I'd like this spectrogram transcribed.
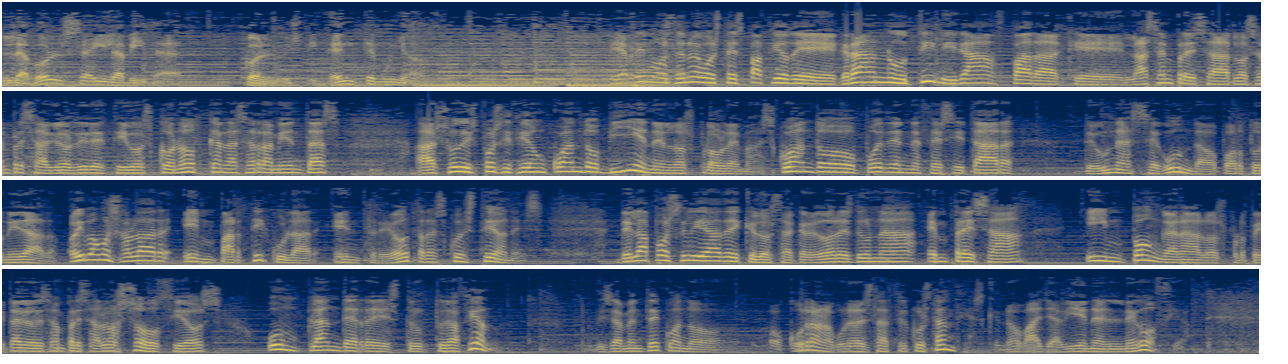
La Bolsa y la Vida, con Luis Vicente Muñoz. Y abrimos de nuevo este espacio de gran utilidad para que las empresas, los empresarios directivos conozcan las herramientas a su disposición cuando vienen los problemas, cuando pueden necesitar de una segunda oportunidad. Hoy vamos a hablar en particular, entre otras cuestiones, de la posibilidad de que los acreedores de una empresa impongan a los propietarios de esa empresa, los socios, un plan de reestructuración, precisamente cuando ocurran algunas de estas circunstancias, que no vaya bien el negocio.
